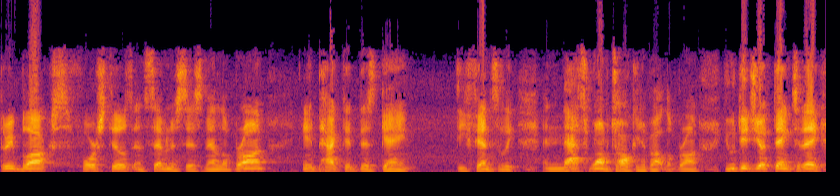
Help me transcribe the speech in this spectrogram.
3 blocks, 4 steals, and 7 assists, man. LeBron impacted this game defensively. And that's what I'm talking about, LeBron. You did your thing today,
